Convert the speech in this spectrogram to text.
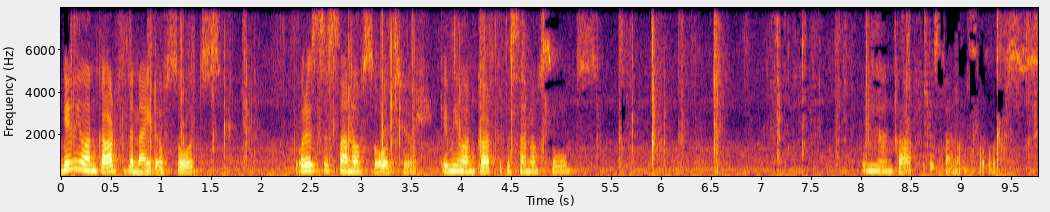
Give me one card for the Knight of Swords. What is the Son of Swords here? Give me one card for the Son of Swords. Give me one card for the Son of Swords.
